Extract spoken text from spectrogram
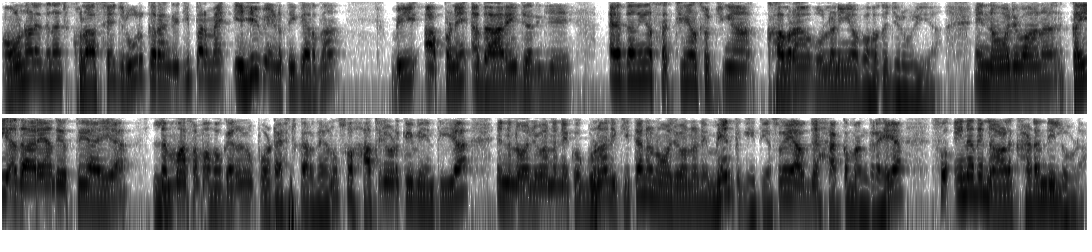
ਆਉਣ ਵਾਲੇ ਦਿਨਾਂ 'ਚ ਖੁਲਾਸੇ ਜ਼ਰੂਰ ਕਰਾਂਗੇ ਜੀ, ਪਰ ਮੈਂ ਇਹੀ ਬੇਨਤੀ ਕਰਦਾ ਵੀ ਆਪਣੇ ਅਦਾਰੇ ਜਰੀਏ ਐਦਾਂ ਦੀਆਂ ਸੱਚੀਆਂ ਸੁੱਚੀਆਂ ਖਬਰਾਂ ਬੋਲਣੀਆਂ ਬਹੁਤ ਜ਼ਰੂਰੀ ਆ। ਇਹ ਨੌਜਵਾਨ ਕਈ ਅਦਾਰਿਆਂ ਦੇ ਉੱਤੇ ਆਏ ਆ, ਲੰਮਾ ਸਮਾਂ ਹੋ ਗਿਆ ਇਹਨਾਂ ਨੂੰ ਪ੍ਰੋਟੈਸਟ ਕਰਦਿਆਂ ਨੂੰ, ਸੋ ਹੱਥ ਜੋੜ ਕੇ ਬੇਨਤੀ ਆ, ਇਹਨਾਂ ਨੌਜਵਾਨਾਂ ਨੇ ਕੋਈ ਗੁਨਾਹ ਨਹੀਂ ਕੀਤਾ, ਇਹਨਾਂ ਨੌਜਵਾਨਾਂ ਨੇ ਮਿਹਨਤ ਕੀਤੀ ਆ, ਸੋ ਇਹ ਆਪਦੇ ਹੱਕ ਮੰਗ ਰਹੇ ਆ, ਸੋ ਇਹਨਾਂ ਦੇ ਨਾਲ ਖੜਨ ਦੀ ਲੋੜ ਆ।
